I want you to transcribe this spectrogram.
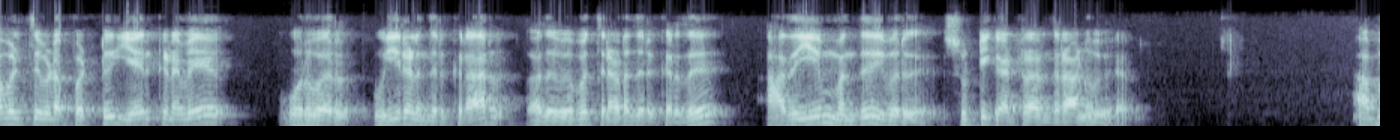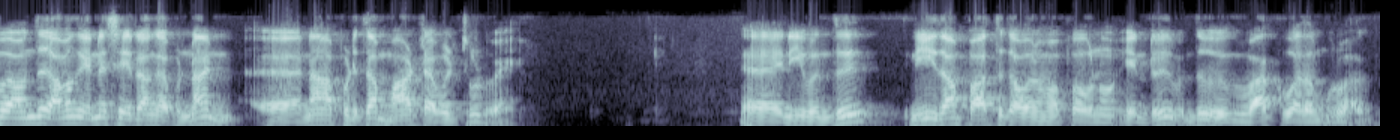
அவிழ்த்து விடப்பட்டு ஏற்கனவே ஒருவர் உயிரிழந்திருக்கிறார் அது விபத்து நடந்திருக்கிறது. அதையும் வந்து இவர் சுட்டி காட்டுறார் இந்த ராணுவ வீரர். அப்போ வந்து அவங்க என்ன செய்கிறாங்க அப்படின்னா நான் அப்படி தான் மாட்டை அவிழ்த்து விடுவேன். நீ வந்து நீ தான் பார்த்து கவனமாக போகணும் என்று வந்து வாக்குவாதம் உருவாகுது.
